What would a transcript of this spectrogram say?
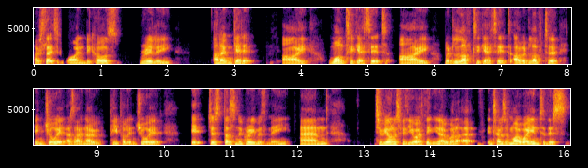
I've selected wine because really, I don't get it. I want to get it. I would love to get it. I would love to enjoy it as I know people enjoy it. It just doesn't agree with me. And to be honest with you, I think you know when I, uh, in terms of my way into this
